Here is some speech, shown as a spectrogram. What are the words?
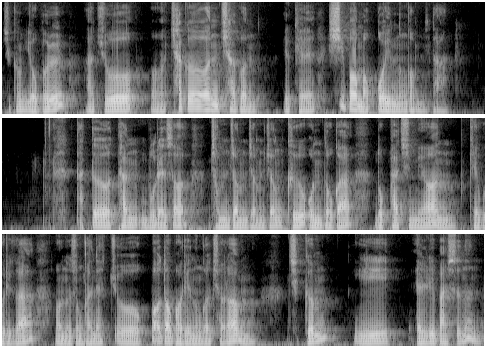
지금 욥을 아주 어, 차근차근 이렇게 씹어 먹고 있는 겁니다. 따뜻한 물에서 점점 점점 그 온도가 높아지면 개구리가 어느 순간에 쭉 뻗어버리는 것처럼 지금 이 엘리바스는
